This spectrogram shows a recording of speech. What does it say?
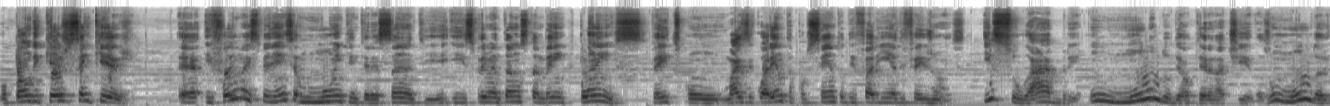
o pão de queijo sem queijo. É, e foi uma experiência muito interessante. E, e, experimentamos também pães feitos com mais de 40% de farinha de feijões isso abre um mundo de alternativas, um mundo.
